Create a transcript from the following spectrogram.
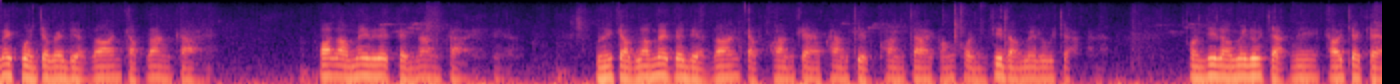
ไม่ควรจะไปเดือดร้อนกับร่างกาย เพราะเราไม่ได้เป็นร่างกาย มือนกับเราไม่ไปเดือดร้อนกับความแก่ความเจ็บความตายของคนที่เราไม่รู้จักคนที่เราไม่รู้จักนี่เขาจะแก่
